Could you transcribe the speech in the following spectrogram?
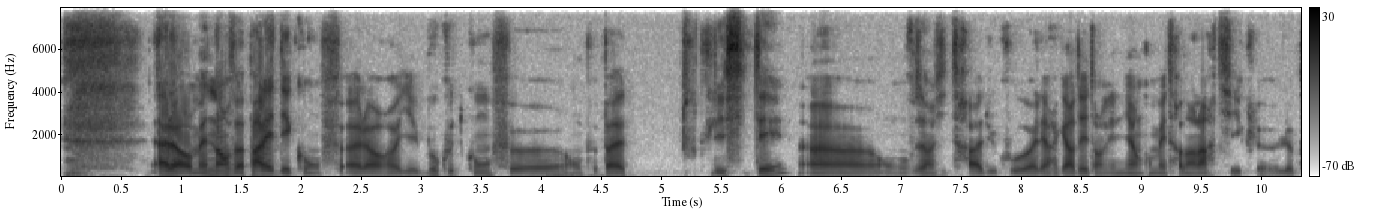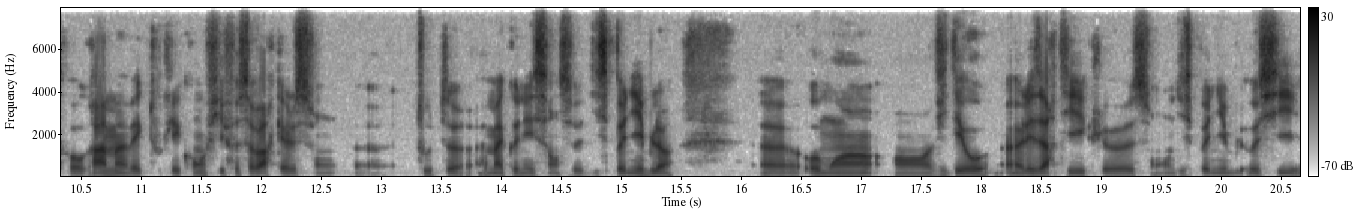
Alors maintenant, on va parler des confs. Alors, il y a eu beaucoup de confs, euh, on peut pas toutes les citer. Euh, on vous invitera du coup à aller regarder dans les liens qu'on mettra dans l'article le programme avec toutes les confs. Il faut savoir qu'elles sont toutes, à ma connaissance, disponibles au moins en vidéo. les articles sont disponibles aussi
